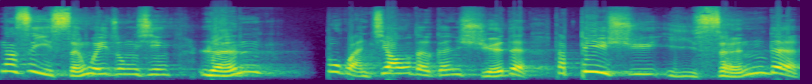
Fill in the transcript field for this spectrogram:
那是以神为中心，人不管教的跟学的，他必须以神的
